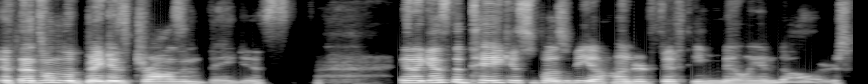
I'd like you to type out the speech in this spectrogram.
That's one of the biggest draws in Vegas. And I guess the take is supposed to be 150 million dollars.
